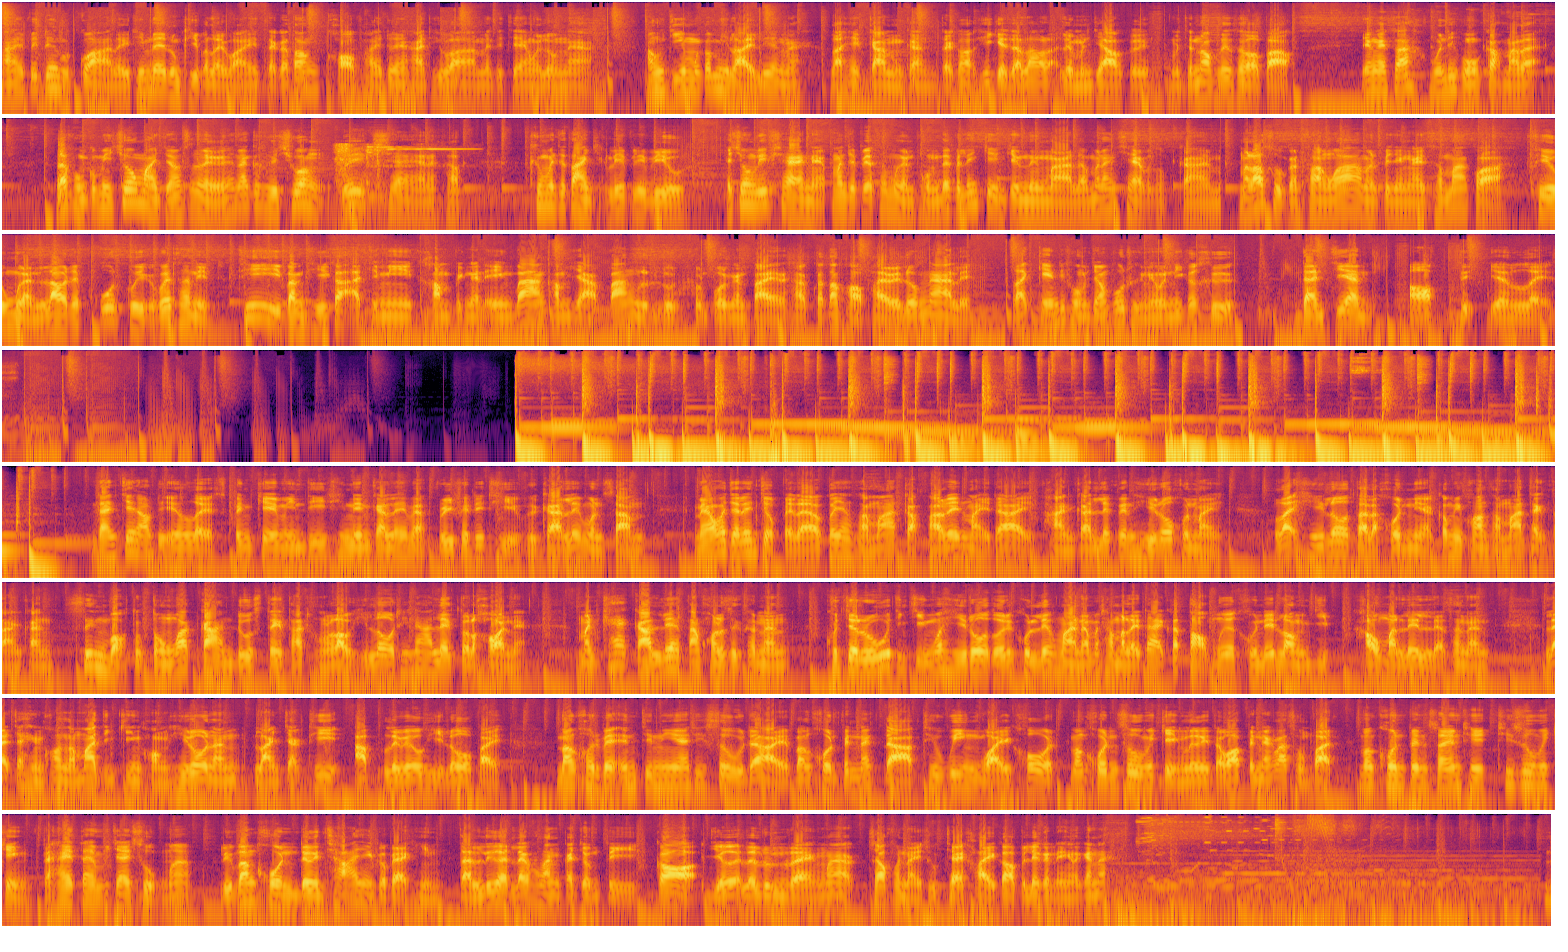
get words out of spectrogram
หายไปเดือนกว่าๆเลยที่ไม่ได้ลงคลิปอะไรไว้ แต่ก็ต้องขออภัยด้วยนะฮะที่ว่าไม่ได้แจ้งไว้ล่วงหน้า เอาจริงมันก็มีหลายเรื่องนะ หลายเหตุการณ์เหมือนกัน แต่ก็ขี้เกียจจะเล่าละเดี๋ยวมันยาวเกิน มันจะนอกเรื่องซะเปล่าๆยังไงซะวันนี้ผมก็กลับมาแล้ว แล้วผมก็มีช่วงใหม่จะนำเสนอ นั่นก็คือช่วงรีบแชร์นะครับ คือมันจะต่างจากรีบรีวิว อช่วงรีบแชร์เนี่ยมันจะเปรียบเสมือนผมได้ไปเล่นเกมเกมหนึ่งมาแล้วมานั่งแชร์ประสบการณ์ มาเล่าสู่กันฟังว่ามันเป็นยังไงซะมากกว่าฟีลเหมือนเราได้พูดคุยกับเพื่อนสนิท ที่บางทีก็อาจจะมีคำเป็นกันเองบ้างคำหยาบบ้างหลุดๆปนๆกันไปนะครับก็ต้องขออภัยไว้ล่วงหน้าเลยและเกมที่ผมจะพูดถึงในวันนี้ก็คือ Dungeon of the Endless Dungeon of the Endless เป็นเกมอินดี้ที่เน้นการเล่นแบบ repetitive หรือการเล่นวนซ้ำ แม้ว่าจะเล่นจบไปแล้วก็ยังสามารถกลับมาเล่นใหม่ได้ ผ่านการเลือกเล่นฮีโร่คนใหม่ และฮีโร่แต่ละคนเนี่ยก็มีความสามารถแตกต่างกัน ซึ่งบอกตรงๆว่าการดูสเตตัสของเหล่าฮีโร่ที่น่าเลือกตัวละครเนี่ย มันแค่การเลือกตามความรู้สึกเท่านั้น คุณจะรู้จริงๆว่าฮีโร่ตัวที่คุณเลือกมานั้นมาทำอะไรได้ ก็ต่อเมื่อคุณได้ลองหยิบเขามาเล่นแล้วเท่านั้น และจะเห็นความสามารถจริง ๆ ของฮีโร่นั้นหลังจากที่อัพเลเวลฮีโร่ไป บางคนเป็นเอนจิเนียร์ที่สู้ได้ บางคนเป็นนักดาบที่วิ่งไวโคตร บางคนสู้ไม่เก่งเลย แต่ว่าเป็นนักล่าสมบัติ บางคนเป็นไซ i อนติสที่สู้ไม่เก่ง แต่ให้แต้มวิจัยสูงมาก หรือบางคนเดินช้าอย่างกระแบกหิน แต่เลือดและพลังการโจมตี ก็เยอะและรุนแรงมาก ชอบคนไหนถูกใจใครก็ไปเลือกกันเองแล้วกันนะ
